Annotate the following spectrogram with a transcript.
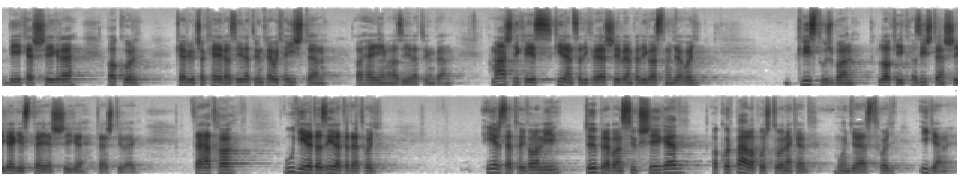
békességre, akkor kerül csak helyre az életünkre, hogyha Isten a helyén van az életünkben. A második rész 9. versében pedig azt mondja, hogy Krisztusban lakik az Istenség egész teljessége testileg. Tehát ha úgy éled az életedet, hogy érzed, hogy valami többre van szükséged, akkor Pálapostól neked mondja ezt, hogy igen,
